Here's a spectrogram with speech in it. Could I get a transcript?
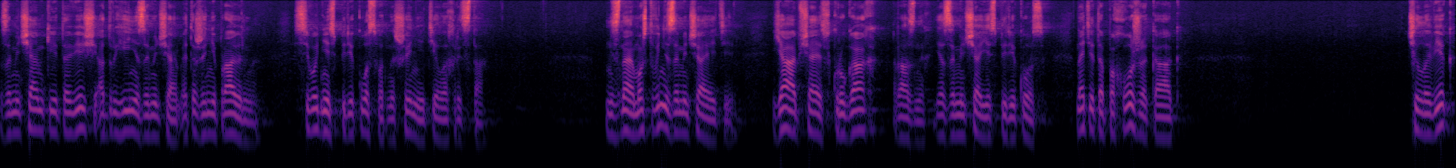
замечаем какие-то вещи, а другие не замечаем. Это же неправильно. Сегодня есть перекос в отношении тела Христа. Не знаю, может, вы не замечаете. Я общаюсь в кругах разных, я замечаю, есть перекос. Знаете, это похоже, как человек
